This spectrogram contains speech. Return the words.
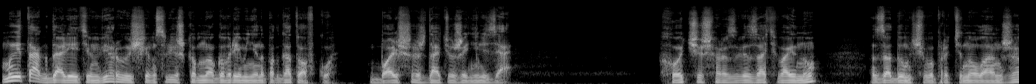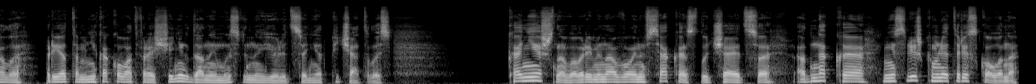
Мы и так дали этим верующим слишком много времени на подготовку. Больше ждать уже нельзя. «Хочешь развязать войну?» Задумчиво протянула Анжела, при этом никакого отвращения к данной мысли на ее лице не отпечаталось – «Конечно, во времена войн всякое случается, однако не слишком ли это рискованно?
